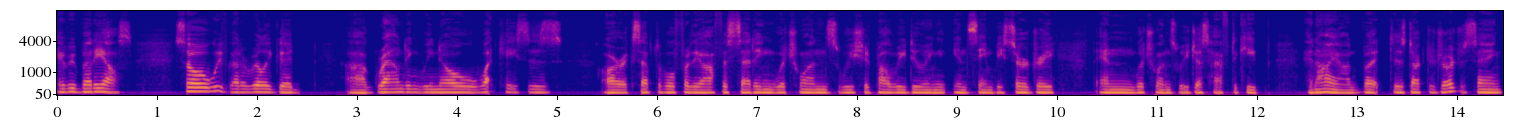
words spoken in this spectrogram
everybody else. So we've got a really good uh, grounding. We know what cases are acceptable for the office setting, which ones we should probably be doing in same day surgery, and which ones we just have to keep an eye on. But as Dr. George was saying,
